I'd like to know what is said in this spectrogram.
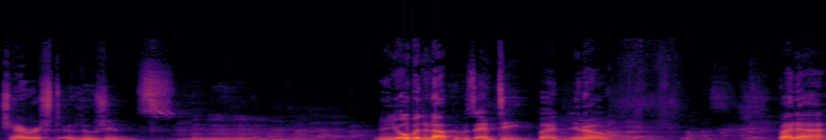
cherished illusions. and you opened it up; it was empty. But you know, but uh,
